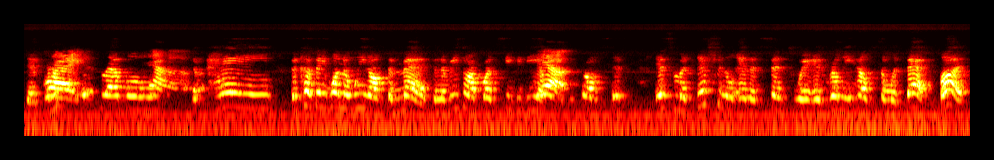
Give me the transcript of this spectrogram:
their Right. glucose level yeah, the pain because they want to wean off the meds. And the reason I brought CBD up Yeah. is because it's, medicinal in a sense where it really helps them with that. But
